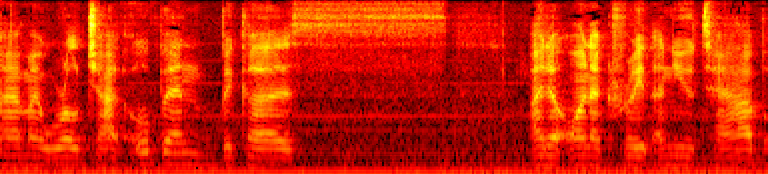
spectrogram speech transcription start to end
I have my world chat open because I don't want to create a new tab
